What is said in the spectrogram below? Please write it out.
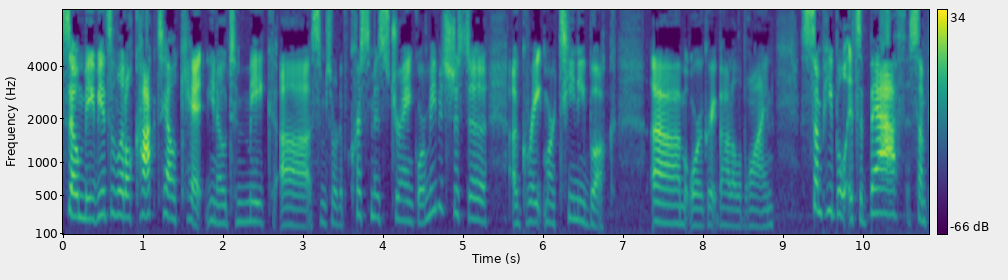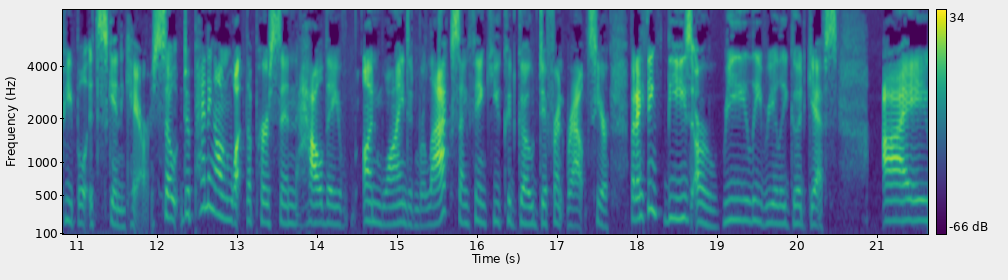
so maybe it's a little cocktail kit, you know, to make uh, some sort of Christmas drink, or maybe it's just a, a great martini book um, or a great bottle of wine. Some people it's a bath, some people it's skincare. So, depending on what the person, how they unwind and relax, I think you could go different routes here. But I think these are really, really good gifts. I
